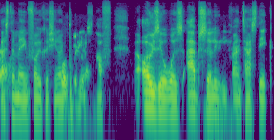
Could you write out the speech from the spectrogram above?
That's the main focus, you know, brilliant stuff. Ozil was absolutely fantastic.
